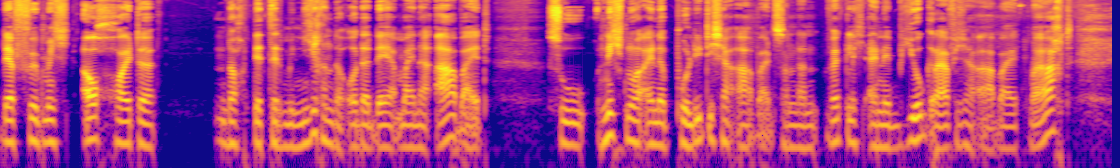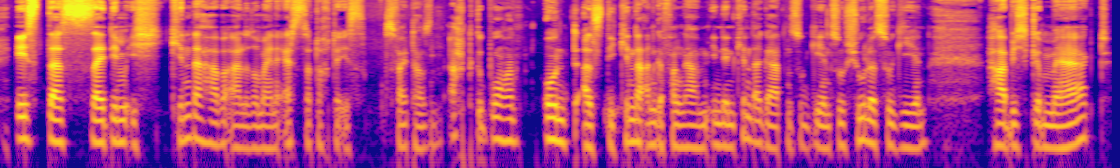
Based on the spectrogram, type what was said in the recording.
der für mich auch heute noch determinierende oder der meine Arbeit zu nicht nur eine politische Arbeit, sondern wirklich eine biografische Arbeit macht, ist, dass seitdem ich Kinder habe, also meine erste Tochter ist 2008 geboren und als die Kinder angefangen haben, in den Kindergarten zu gehen, zur Schule zu gehen, habe ich gemerkt,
